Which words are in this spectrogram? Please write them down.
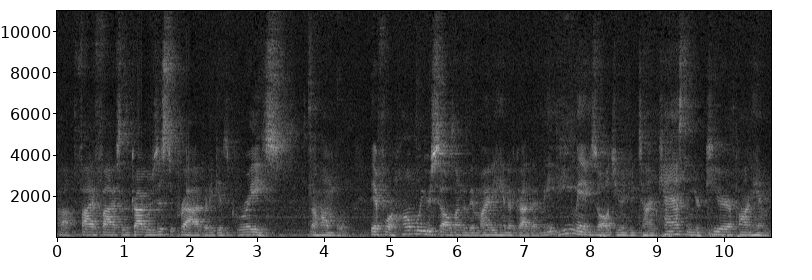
uh, 5 5 says, God resists the proud, but he gives grace to the humble. Therefore, humble yourselves under the mighty hand of God, that may, he may exalt you in due time, casting your care upon him,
